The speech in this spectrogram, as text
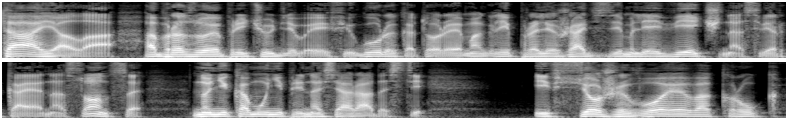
таяло, образуя причудливые фигуры, которые могли пролежать в земле вечно, сверкая на солнце, но никому не принося радости. И все живое вокруг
